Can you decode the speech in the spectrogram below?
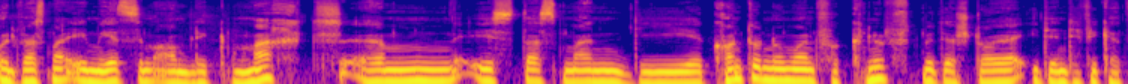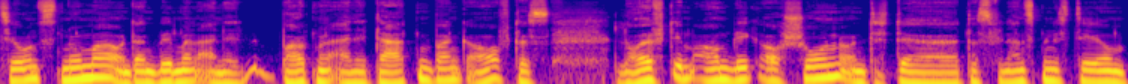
Und was man eben jetzt im Augenblick macht, ähm, ist, dass man die Kontonummern verknüpft mit der Steueridentifikationsnummer und dann will man eine, baut man eine Datenbank auf. Das läuft im Augenblick auch schon und der, das Finanzministerium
